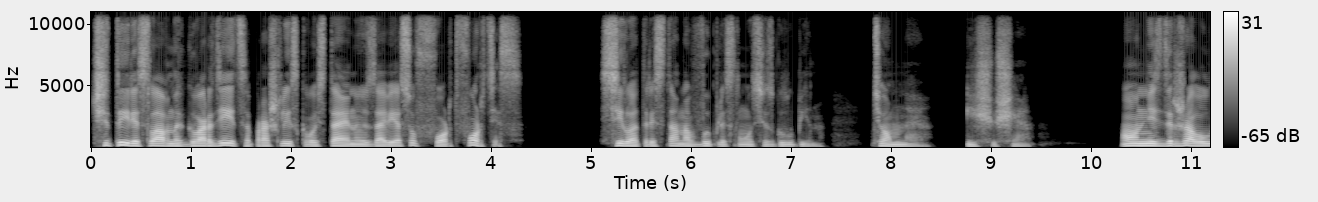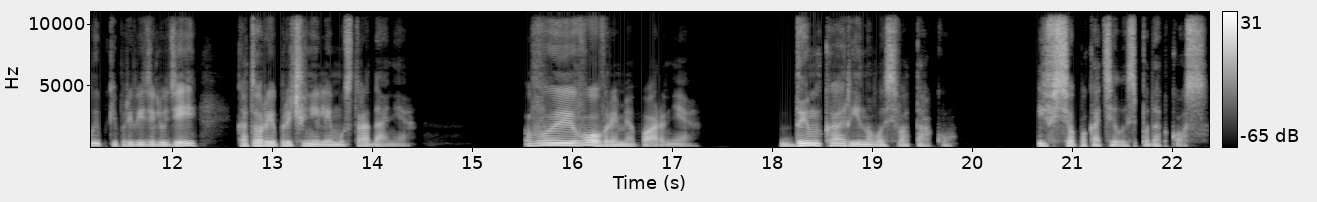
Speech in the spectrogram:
Четыре славных гвардейца прошли сквозь тайную завесу в форт Фортис. Сила Тристана выплеснулась из глубин, темная, ищущая. Он не сдержал улыбки при виде людей, которые причинили ему страдания. «Вы вовремя, парни». Дымка ринулась в атаку, и все покатилось под откос.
